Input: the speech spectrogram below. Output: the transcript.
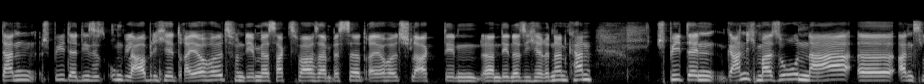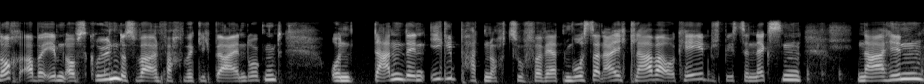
Dann spielt er dieses unglaubliche Dreierholz, von dem er sagt, es war sein bester Dreierholzschlag, den, an den er sich erinnern kann. Spielt den gar nicht mal so nah äh, ans Loch, aber eben aufs Grün. Das war einfach wirklich beeindruckend. Und dann den Eagle Putt noch zu verwerten, wo es dann eigentlich klar war, okay, du spielst den nächsten nah hin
